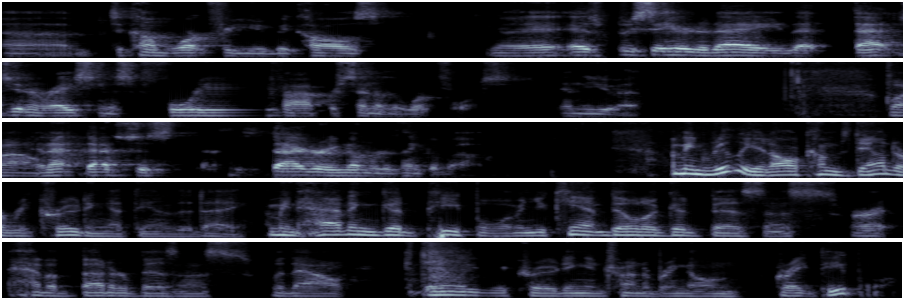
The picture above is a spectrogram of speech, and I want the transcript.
uh, to come work for you because you know, as we see here today, that that generation is 45% of the workforce in the U.S. Wow. And that, that's just that's a staggering number to think about. I mean, really, it all comes down to recruiting at the end of the day. I mean, having good people. I mean, you can't build a good business or have a better business without continually recruiting and trying to bring on great people.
